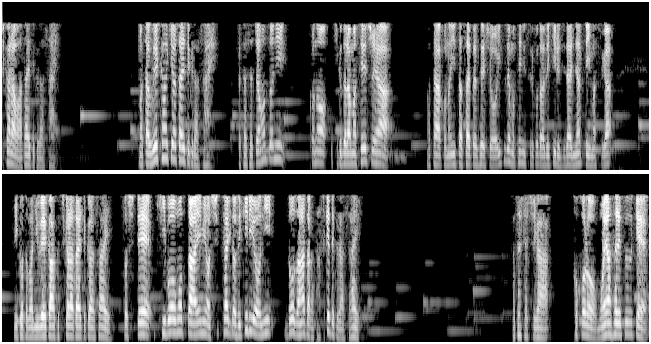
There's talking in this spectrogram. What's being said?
力を与えてください。また上乾きを与えてください。私たちは本当に、この聞くドラマ聖書や、またこの印刷された聖書をいつでも手にすることができる時代になっていますが、御言葉に上乾く力を与えてください。そして、希望を持った歩みをしっかりとできるように、どうぞあなたが助けてください。私たちが心を燃やされ続け、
